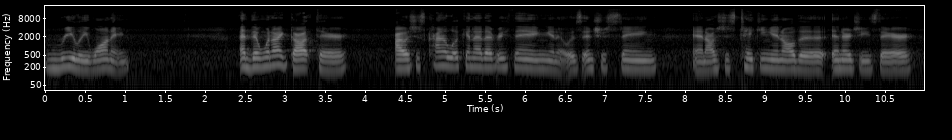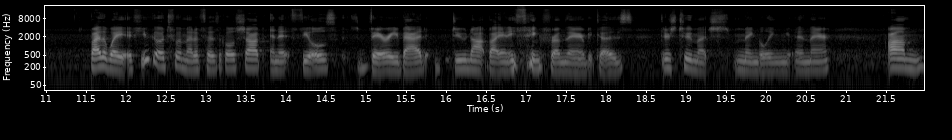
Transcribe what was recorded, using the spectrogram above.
really wanting. And then when I got there, I was just kind of looking at everything and it was interesting and I was just taking in all the energies there by the way, if you go to a metaphysical shop and it feels very bad, do not buy anything from there because there's too much mingling in there. Um,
